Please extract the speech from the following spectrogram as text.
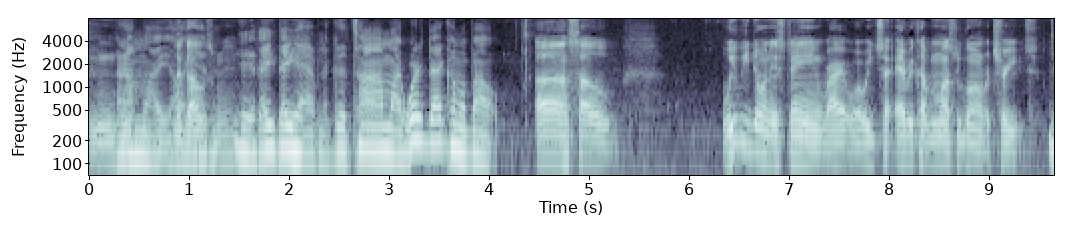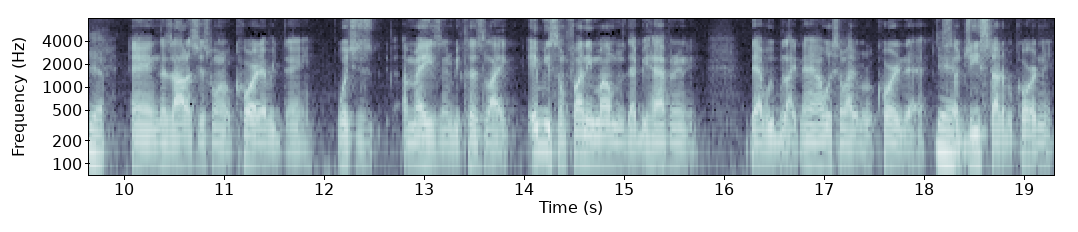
Mhm. And I'm like, The oh, Ghost, yeah, man. Yeah, they they having a good time. Like, where did that come about? Uh, so we be doing this thing right where we ch- every couple months we go on retreats, Yeah, and Gonzalez just want to record everything, which is amazing because like it be some funny moments that be happening that we'd be like, damn, I wish somebody would recorded that. Yeah. So G started recording it,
